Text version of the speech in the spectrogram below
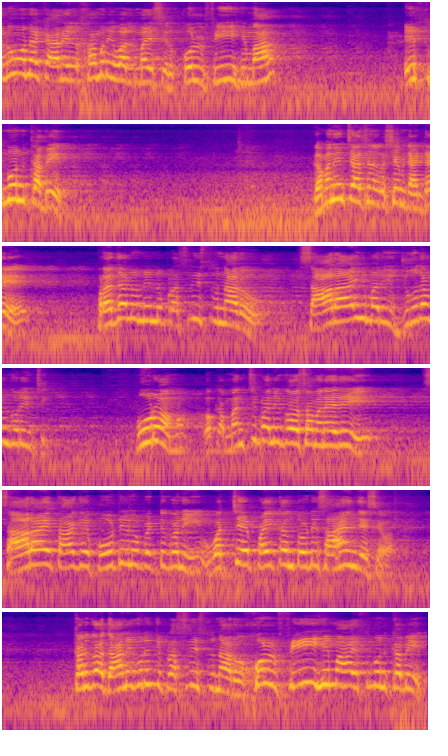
అలూనక అనిల్ ఖమ్రి వల్ మైసిర్ కుల్ ఫీహిమా ఇస్మున్ కబీర్. గమనించాల్సిన విషయం ఏంటంటే ప్రజలు నిన్ను ప్రశ్నిస్తున్నారు. సారాయి మరియు జూదం గురించి. పూర్వం ఒక మంచి పని కోసం అనేది సారాయి తాగే పోటీలు పెట్టుకొని వచ్చే పైకంతో సహాయం చేసేవారు. కనుక దాని గురించి ప్రశ్నిస్తున్నారు. హుల్ ఫీహిమా ఇస్మున్ కబీర్.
